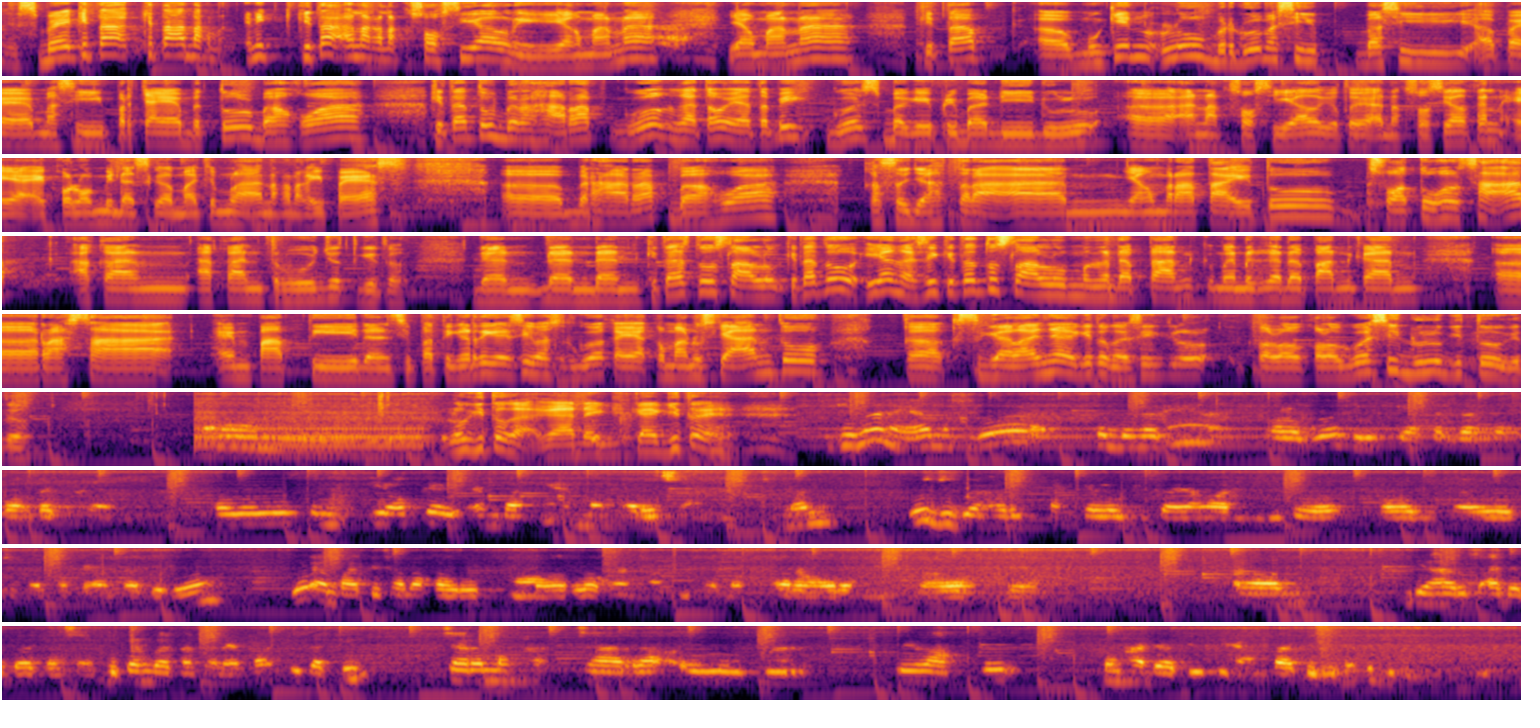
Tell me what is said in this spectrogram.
sebenarnya kita kita anak ini kita anak-anak sosial nih yang mana yang mana kita eh, mungkin lu berdua masih masih apa ya masih percaya betul bahwa kita tuh berharap gue nggak tahu ya tapi gue sebagai pribadi dulu eh, anak sosial gitu ya anak sosial kan ya ekonomi dan segala macam lah anak-anak IPS eh, berharap bahwa kesejahteraan yang merata itu suatu saat akan akan terwujud gitu. Dan dan dan kita tuh selalu kita tuh iya nggak sih? Kita tuh selalu mengedepan mengedepankan eh, rasa empati dan simpati. Ngerti gak sih maksud gue kayak kemanusiaan tuh ke segalanya gitu nggak sih? Kalau kalau gue sih dulu gitu gitu. Lo gitu gak? Gak ada kayak gitu ya? Gimana ya, mas gue sebenarnya kalau gue sih kayak tergantung konteksnya. Kalau lu ya oke empati emang harus cuman lu juga harus pakai logika yang lain gitu loh. Kalau misalnya lu cuma pakai empati doang, lu empati sama koruptor, lu empati sama orang-orang yang salah kayak em, ya harus ada batasan. Bukan batasan empati tapi cara mengha- cara lu berperilaku menghadapi si empati ini tuh jadi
